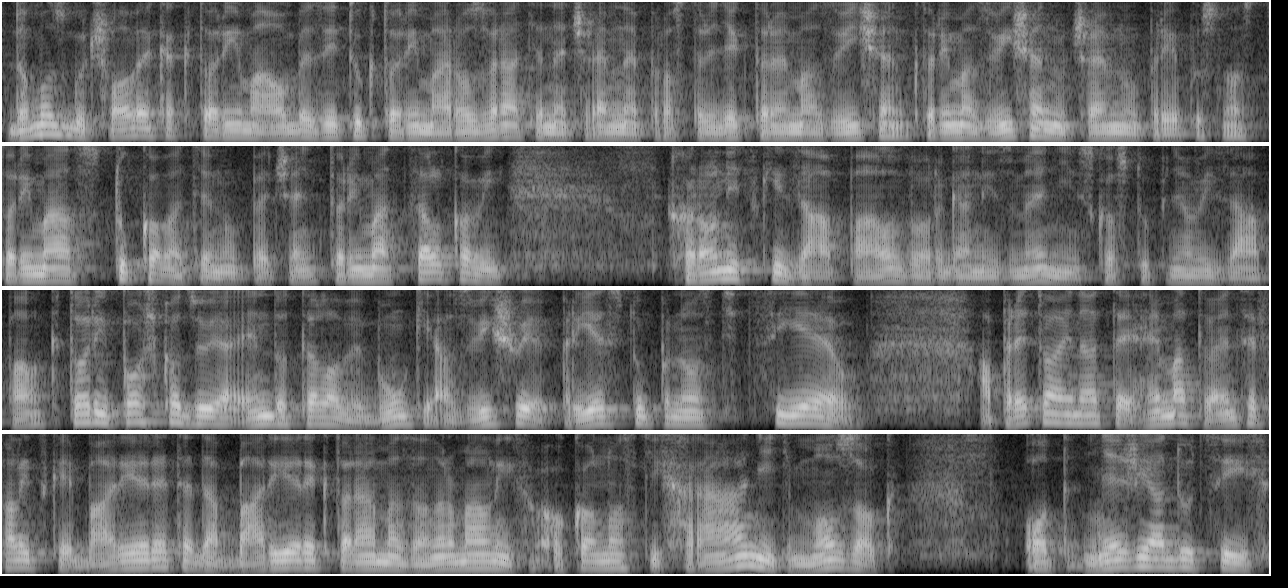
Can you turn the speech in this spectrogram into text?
Do mozgu človeka, ktorý má obezitu, ktorý má rozvrátené črevné prostredie, ktoré má zvýšen, ktorý má zvýšenú črevnú priepustnosť, ktorý má stukovatenú pečeň, ktorý má celkový chronický zápal v organizme, nízkostupňový zápal, ktorý poškodzuje endotelové bunky a zvyšuje priestupnosť ciev. A preto aj na tej hematoencefalickej bariére, teda bariére, ktorá má za normálnych okolností chrániť mozog od nežiaducich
